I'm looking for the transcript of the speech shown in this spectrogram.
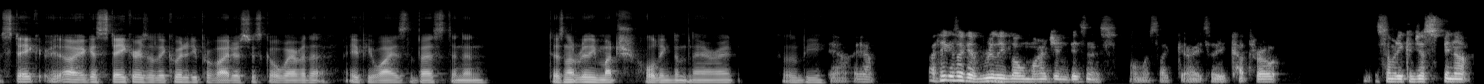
stake. Uh, I guess stakers or liquidity providers just go wherever the APY is the best, and then there's not really much holding them there, right? So it'll be Yeah, yeah. I think it's like a really low margin business, almost like all right, so you cutthroat. Somebody can just spin up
